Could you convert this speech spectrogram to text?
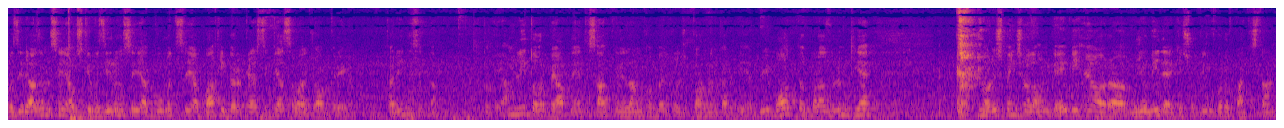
वज़ी अजम से या उसके वज़ीरों से या हुकूमत से या बाकी ब्यूरोक्रेट से क्या सवाल जवाब करेगा? कर ही नहीं सकता। तो अमली तौर पर आपने एहतसाब के निज़ाम को बिल्कुल कॉर्नर कर दिया है। तो ये बहुत बड़ा जुल्म किया है और इस पर इन हम गए भी हैं और मुझे उम्मीद है कि सुप्रीम कोर्ट ऑफ़ पाकिस्तान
